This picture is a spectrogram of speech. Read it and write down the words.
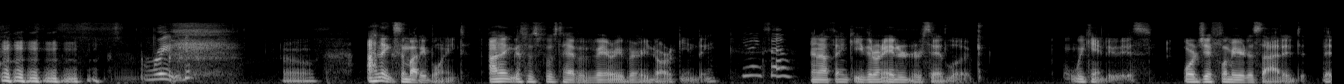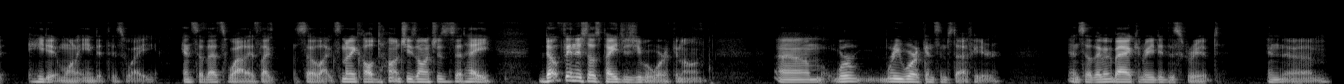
Rude. Oh, I think somebody blinked. I think this was supposed to have a very very dark ending. You think so? And I think either an editor said, "Look, we can't do this," or Jeff Lemire decided that he didn't want to end it this way, and so that's why it's like so like somebody called Tonci Zonjic and said, "Hey, don't finish those pages you were working on. Um, we're reworking some stuff here," and so they went back and redid the script, and um,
